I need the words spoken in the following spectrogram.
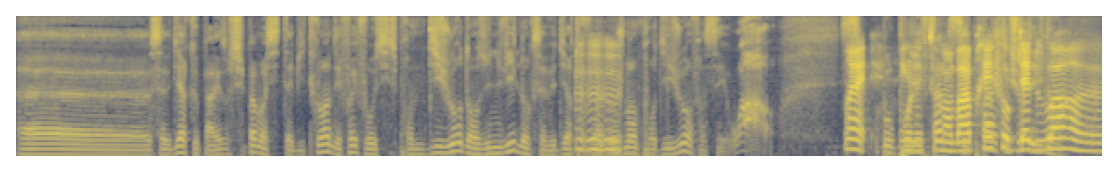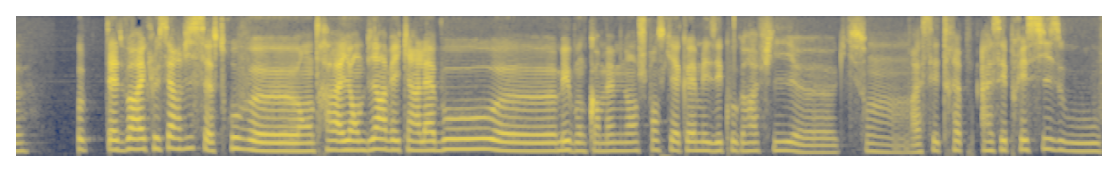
Ça veut dire que par exemple, je sais pas moi, si tu habites loin, des fois il faut aussi se prendre 10 jours dans une ville, donc ça veut dire trouver Mm, un mm, mm. logement pour 10 jours. Enfin c'est waouh. Ouais, Pour, les femmes, bah après, il faut peut-être voir, peut-être voir avec le service. Ça se trouve euh, en travaillant bien avec un labo, euh, mais bon, quand même, non. Je pense qu'il y a quand même les échographies euh, qui sont assez très assez précises où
